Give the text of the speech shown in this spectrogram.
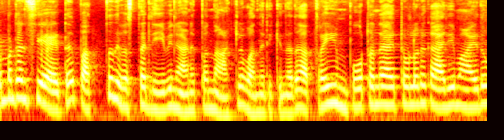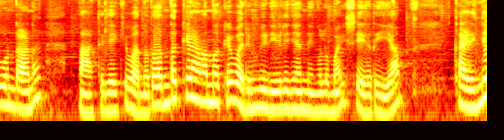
എമർജൻസി ആയിട്ട് പത്ത് ദിവസത്തെ ലീവിനാണ് ഇപ്പം നാട്ടിൽ വന്നിരിക്കുന്നത്. അത്രയും ഇമ്പോർട്ടന്റ് ആയിട്ടുള്ളൊരു കാര്യമായതുകൊണ്ടാണ് നാട്ടിലേക്ക് വന്നത്. എന്തൊക്കെയാണെന്നൊക്കെ വരും വീഡിയോയിൽ ഞാൻ നിങ്ങളുമായി ഷെയർ ചെയ്യാം. കഴിഞ്ഞ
